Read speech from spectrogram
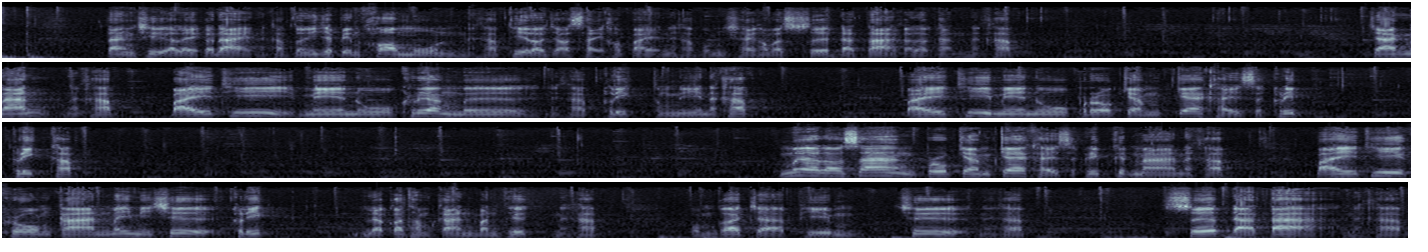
ตั้งชื่ออะไรก็ได้นะครับ ตัวนี้จะเป็นข้อมูลนะครับที่เราจะเอาใส่เข้าไปนะครับ ผมใช้คำว่า search data ก็แล้วกันนะครับ จากนั้นนะครับไปที่เมนูเครื่องมือนะครับ คลิกตรงนี้นะครับ ไปที่เมนูโปรแกรมแก้ไขสคริปต์คลิกครับ เมื่อเราสร้างโปรแกรมแก้ไขสคริปต์ขึ้นมานะครับ ไปที่โครงการไม่มีชื่อคลิก แล้วก็ทำการบันทึกนะครับ ผมก็จะพิมพ์ชื่อนะครับ search data นะครับ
